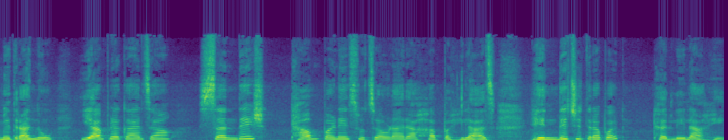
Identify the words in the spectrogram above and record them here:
मित्रांनो या प्रकारचा संदेश ठामपणे सुचवणारा हा पहिलाच हिंदी चित्रपट ठरलेला आहे.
